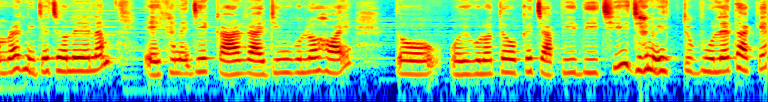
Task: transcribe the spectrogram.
আমরা নিচে চলে এলাম। এইখানে যে কার রাইডিংগুলো হয়, তো ওইগুলোতে ওকে চাপিয়ে দিয়েছি, যেন একটু ভুলে থাকে।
